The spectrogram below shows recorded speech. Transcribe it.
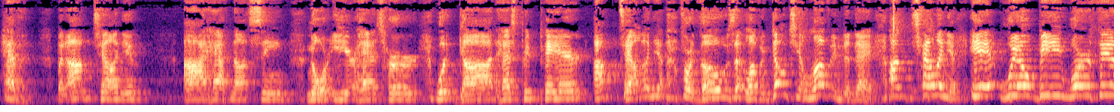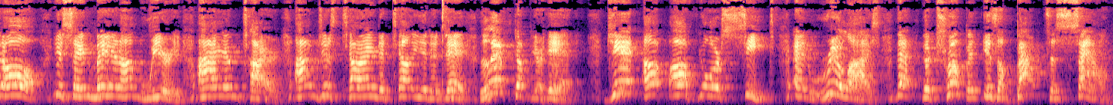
heaven. But I'm telling you, eye hath not seen, nor ear has heard what God has prepared. I'm telling you, for those that love Him. Don't you love Him today? I'm telling you, it will be worth it all. You say, man, I'm weary. I am tired. I'm just trying to tell you today, lift up your head. Get up off your seat and realize that the trumpet is about to sound.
